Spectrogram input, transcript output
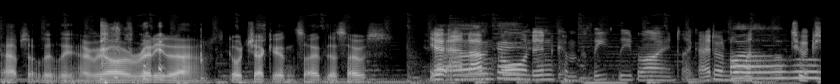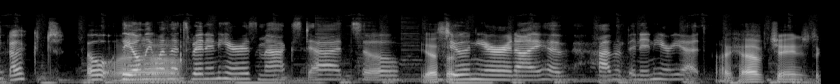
absolutely. Are we all ready to go check inside this house? Yeah, and I'm Okay. going in completely blind. Like I don't know what to expect. Oh, the only one that's been in here is Mac's dad, so Yes, I, Junior and I have haven't been in here yet. I have changed a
